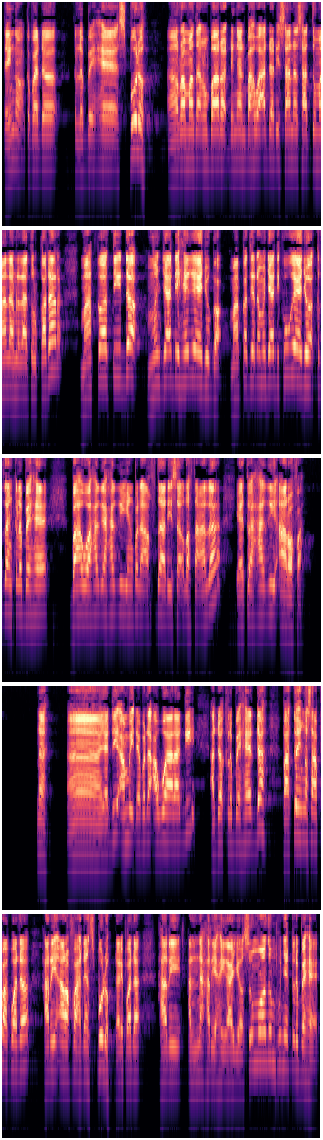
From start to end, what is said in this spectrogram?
tengok kepada kelebihan 10 Ah, Ramadan Mubarak dengan bahawa ada di sana satu malam Lailatul Qadar, maka tidak menjadi heran juga. Maka tidak menjadi kurang juga tentang kelebihan bahawa hari-hari yang paling afdal di Allah Taala iaitu hari Arafah. Nah, Ha, jadi ambil daripada awal lagi ada kelebihan dah patuh hingga sampai kepada hari Arafah dan 10 daripada hari Al-Nahri hari raya. Semua tu punya kelebihan.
